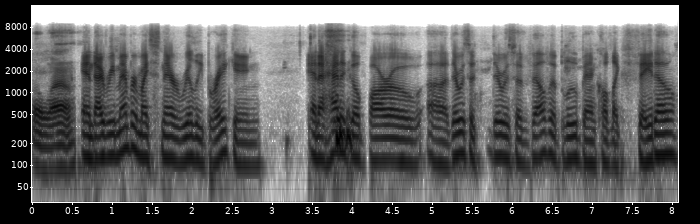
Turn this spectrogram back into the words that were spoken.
Oh wow! And I remember my snare really breaking, and I had to go borrow. Uh, there was a there was a Velvet Blue band called like Fado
